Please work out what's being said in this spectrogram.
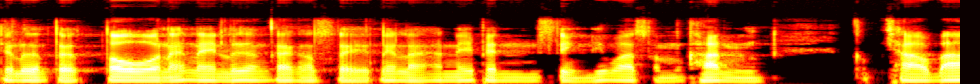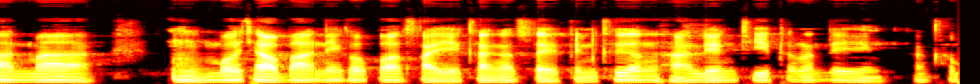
เจริญเติบโตนะในเรื่องการเกษตรนี่แหละ อันนี้เป็นสิ่งที่ว่าสำคัญกับชาวบ้านมากเพราะชาวบ้านนี่เขาก็ใส่การเกษตรเป็นเครื่องหาเลี้ยงชีพเท่านั้นเองเขา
